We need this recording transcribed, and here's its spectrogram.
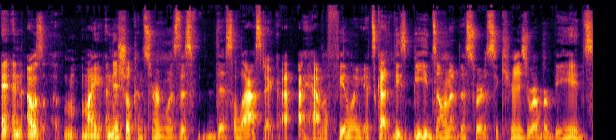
And, and I was, my initial concern was this this elastic. I, I have a feeling it's got these beads on it that sort of secure these rubber beads.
